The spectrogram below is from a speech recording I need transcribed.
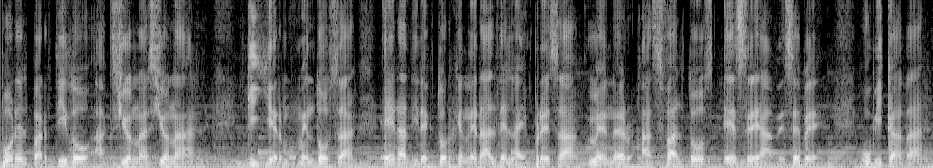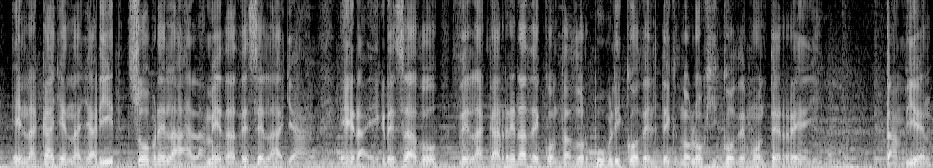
por el partido Acción Nacional. Guillermo Mendoza era director general de la empresa Mener Asfaltos SADCB, ubicada en la calle Nayarit sobre la Alameda de Celaya. Era egresado de la carrera de contador público del Tecnológico de Monterrey. También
